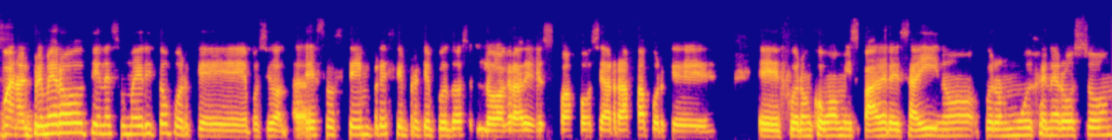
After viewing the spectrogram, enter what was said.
Bueno, el primero tiene su mérito porque, pues yo eso siempre, siempre que puedo, lo agradezco a José, a Rafa, porque eh, fueron como mis padres ahí, ¿no? Fueron muy generosos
